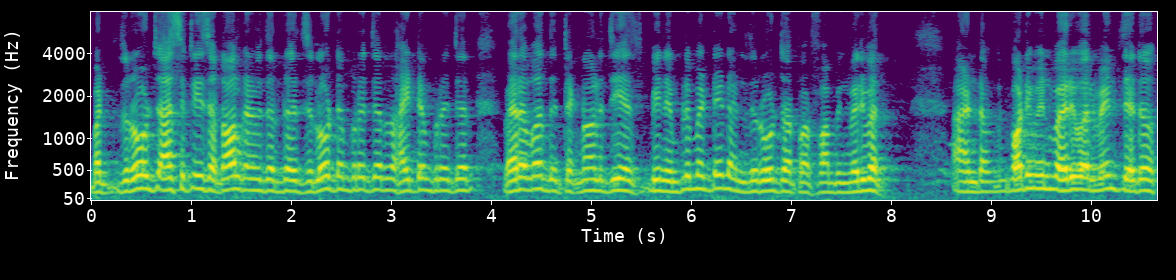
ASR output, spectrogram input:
But the roads as it is at all, whether it's low temperature high temperature, wherever the technology has been implemented and the roads are performing very well. And uh, what you mean very well means that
